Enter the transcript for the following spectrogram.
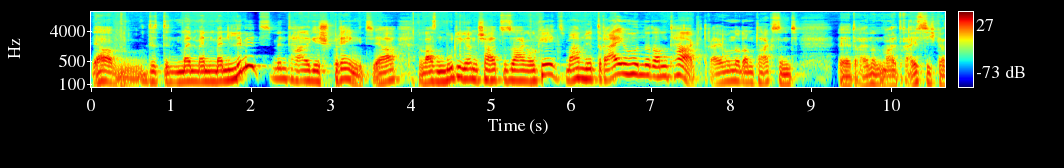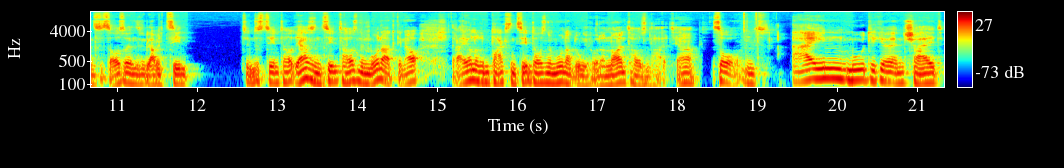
ja, das, mein, mein, mein Limit mental gesprengt. Ja, war es ein mutiger Entscheid zu sagen, okay, jetzt machen wir 300 am Tag. 300 am Tag sind äh, 300 mal 30, kannst du es ausrechnen, sind glaube ich 10, sind es 10.000? Ja, sind 10.000 im Monat, genau. 300 im Tag sind 10.000 im Monat ungefähr oder 9.000 halt, ja. So, und ein mutiger Entscheid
